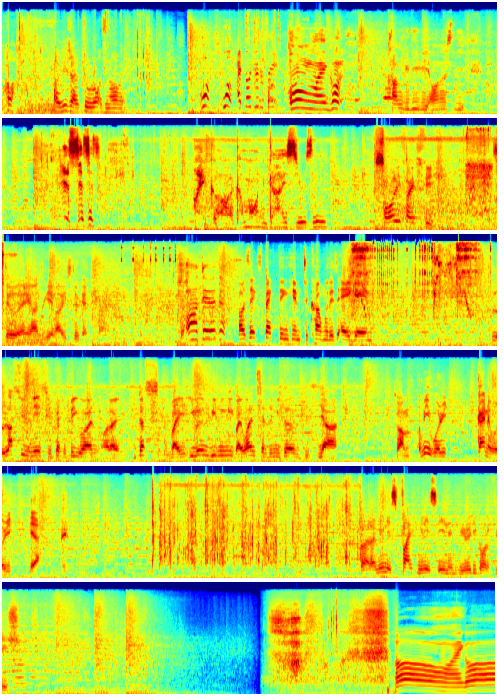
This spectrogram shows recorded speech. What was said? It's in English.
I wish I have two rods now, man. Whoa, whoa, I told you to say. Oh my god! Can't believe it, honestly. Yes, yes, yes! My god, come on guys, seriously. Solid five fish. Still anyone's game, I still can try. Oh, there, there. I was expecting him to come with his A game. The last few minutes you catch a big one or like just by even winning me by one centimeter which is yeah So I'm a bit worried, kind of worried, yeah. But I mean, it's five minutes in and he already got a fish. Oh my god.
